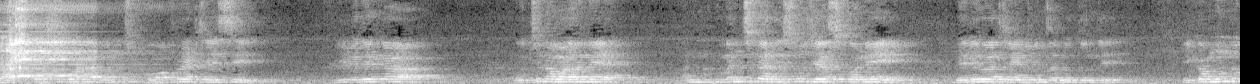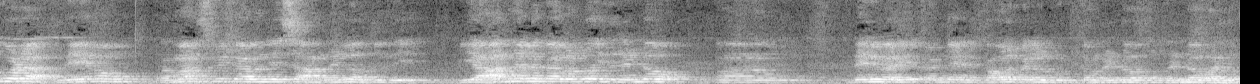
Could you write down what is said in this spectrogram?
డాక్టర్స్ కూడా మంచి కోఆపరేట్ చేసి ఈ విధంగా వచ్చిన వాళ్ళని మంచిగా రిసీవ్ చేసుకొని డెలివరీ చేయడం జరుగుతుంది. ఇక ముందు కూడా నేను ప్రమాణ స్వీకారం చేసి ఆరు నెలలు అవుతుంది. ఈ ఆరు నెలల కాలంలో ఇది రెండో డెలివరీ అంటే కవల పిల్లలు పుట్టడం రెండో రెండో వాళ్ళు.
